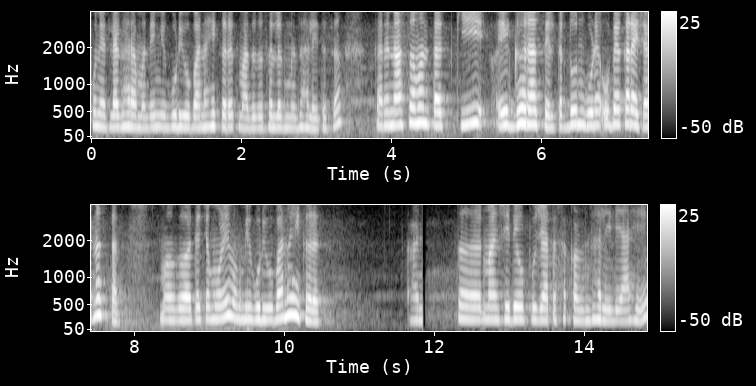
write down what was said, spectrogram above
पुण्यातल्या घरामध्ये मी गुढी उभा नाही करत माझं जसं लग्न झालं आहे तसं. कारण असं म्हणतात की एक घर असेल तर दोन गुड्या उभ्या करायच्या नसतात. मग त्याच्यामुळे मग मी गुढी उभा नाही करत. आणि तर माझी देवपूजा आता सकाळून झालेली आहे.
